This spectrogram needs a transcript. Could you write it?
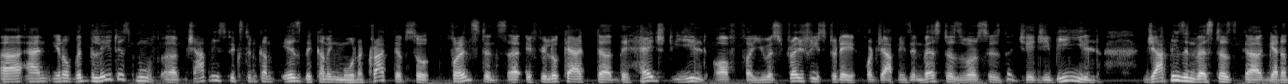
uh, and you know, with the latest move, uh, Japanese fixed income is becoming more attractive. So, for instance, if you look at the hedged yield of U.S. Treasuries today for Japanese investors versus the JGB yield, Japanese investors get a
